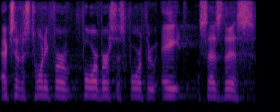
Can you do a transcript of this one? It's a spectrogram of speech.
Exodus 24, verses 4 through 8 says this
